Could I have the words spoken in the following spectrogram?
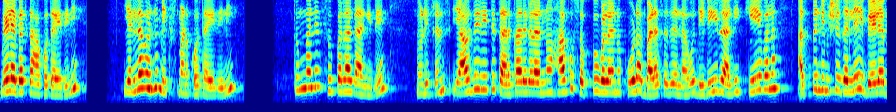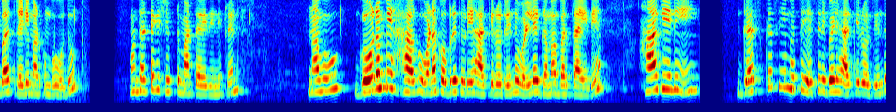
ಬೇಳೆ ಬದ್ಕ ಹಾಕೋತಾ ಇದ್ದೀನಿ. ಎಲ್ಲವನ್ನು ಮಿಕ್ಸ್ ಮಾಡ್ಕೋತಾ ಇದ್ದೀನಿ. ತುಂಬಾ ಸೂಪರಾಗಿ ಆಗಿದೆ ನೋಡಿ ಫ್ರೆಂಡ್ಸ್ ಯಾವುದೇ ರೀತಿ ತರಕಾರಿಗಳನ್ನು ಹಾಗೂ ಸೊಪ್ಪುಗಳನ್ನು ಕೂಡ ಬಳಸದೆ ನಾವು ದಿಢೀರಾಗಿ ಕೇವಲ ಹತ್ತು ನಿಮಿಷದಲ್ಲೇ ಬೇಳೆ ಬಾತ್ ರೆಡಿ ಮಾಡ್ಕೊಬಹುದು. ಒಂದು ತಟ್ಟೆಗೆ ಶಿಫ್ಟ್ ಮಾಡ್ತಾ ಇದ್ದೀನಿ ಫ್ರೆಂಡ್ಸ್ ನಾವು ಗೋಡಂಬಿ ಹಾಗೂ ಒಣ ಕೊಬ್ಬರಿ ತುರಿ ಹಾಕಿರೋದ್ರಿಂದ ಒಳ್ಳೆ ಘಮ ಬರ್ತಾ ಇದೆ. ಹಾಗೆಯೇ ಗಸಗಸಿ ಮತ್ತು ಹೆಸರುಬೇಳೆ ಹಾಕಿರೋದ್ರಿಂದ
